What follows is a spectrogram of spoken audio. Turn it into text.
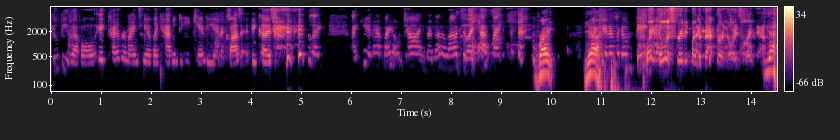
goopy level, it kind of reminds me of like having to eat candy in a closet because like I can't have my own time. I'm not allowed to like have my right yeah. I yeah can't have my own thing. Right, illustrated by the background noise right now. yeah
